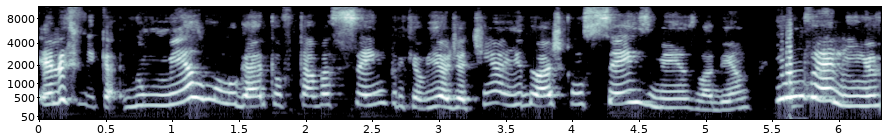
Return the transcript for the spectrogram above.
ele fica no mesmo lugar que eu ficava sempre que eu ia. Eu já tinha ido, acho que uns seis meses lá dentro. E um velhinho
